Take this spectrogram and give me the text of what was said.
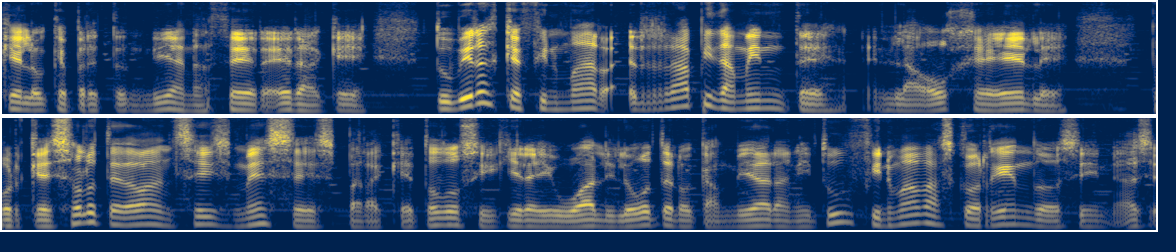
que lo que pretendían hacer era que tuvieras que firmar rápidamente en la OGL porque solo te daban seis meses para que todo siguiera igual y luego te lo cambiaran y tú firmabas corriendo sin, as-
